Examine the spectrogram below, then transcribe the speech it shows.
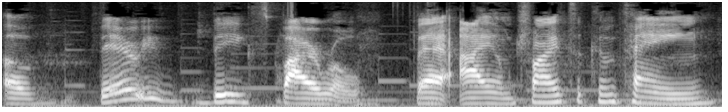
a very big spiral that I am trying to contain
